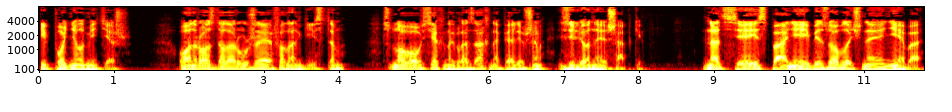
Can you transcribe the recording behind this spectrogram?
и поднял мятеж. Он роздал оружие фалангистам, снова у всех на глазах напялившим зеленые шапки. «Над всей Испанией безоблачное небо»,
